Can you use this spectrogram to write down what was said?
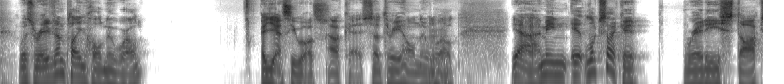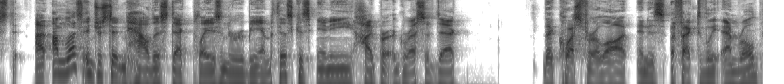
was Raven playing Whole New World? Uh, yes, he was. Okay, so three whole new mm-hmm. world. Yeah, I mean, it looks like a pretty stock. St- I- am less interested in how this deck plays into Ruby Amethyst because any hyper aggressive deck that quests for a lot and is effectively Emerald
